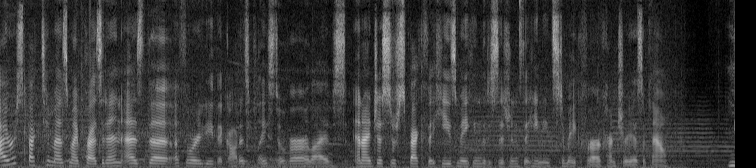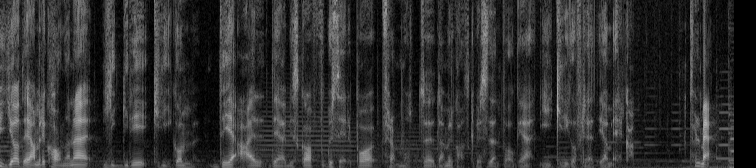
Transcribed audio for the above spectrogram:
I respect him as my president, as the authority that God has placed over our lives, and I just respect that he's making the decisions that he needs to make for our country as of now. Mye av det amerikanerne ligger i krig om, det er det vi skal fokusere på fram mot det amerikanske presidentvalget i krig og fred i Amerika. Følg med.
